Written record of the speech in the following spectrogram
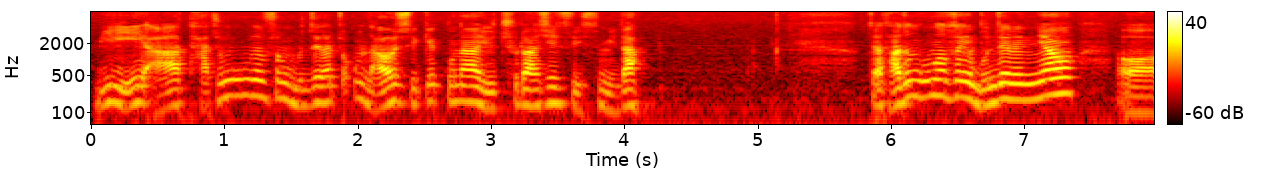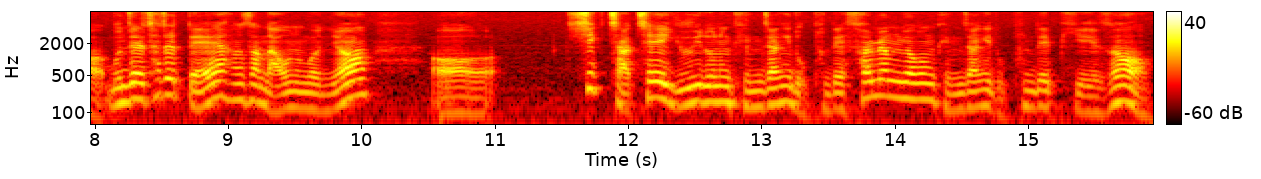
미리 아 다중공선성 문제가 조금 나올 수 있겠구나 유출하실 수 있습니다. 자 다중공선성의 문제는요. 어, 문제를 찾을 때 항상 나오는 건요. 어, 식 자체의 유의도는 굉장히 높은데 설명력은 굉장히 높은데 비해서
